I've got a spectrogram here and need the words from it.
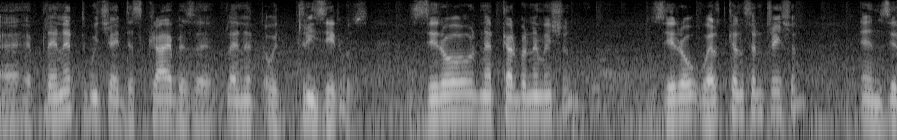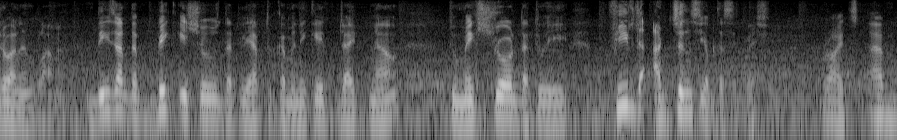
Uh, a planet which I describe as a planet with three zeros zero net carbon emission, zero wealth concentration, and zero unemployment. These are the big issues that we have to communicate right now to make sure that we feel the urgency of the situation. Right. Um,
